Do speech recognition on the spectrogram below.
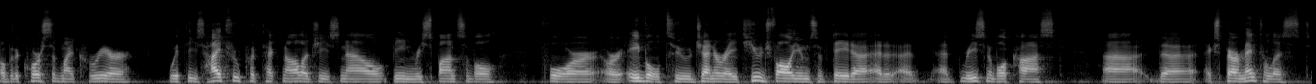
over the course of my career with these high throughput technologies now being responsible for or able to generate huge volumes of data at, at, at reasonable cost, uh, the experimentalist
